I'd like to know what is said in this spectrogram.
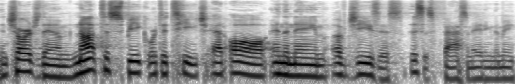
and charged them not to speak or to teach at all in the name of Jesus. This is fascinating to me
